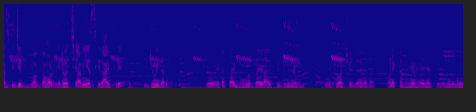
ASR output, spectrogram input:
আজকে যে ব্লগটা আমার এটা হচ্ছে আমি এসেছি রায়পুরে যে জমিদার বাড়ি। তো এটা প্রায় ভগ্নপ্রায় রায়পুরের জমিদার বাড়ি। তো দেখতে পাচ্ছ জায়গাটা অনেকটা ভেঙে ভেঙে গেছে এবং মানে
